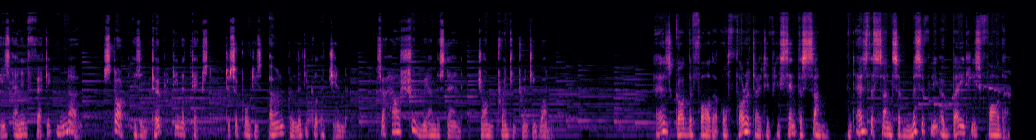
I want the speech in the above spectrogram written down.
is an emphatic no. Stott is interpreting the text to support his own political agenda. So, how should we understand John 20:21. As God the Father authoritatively sent the Son, and as the Son submissively obeyed his Father,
